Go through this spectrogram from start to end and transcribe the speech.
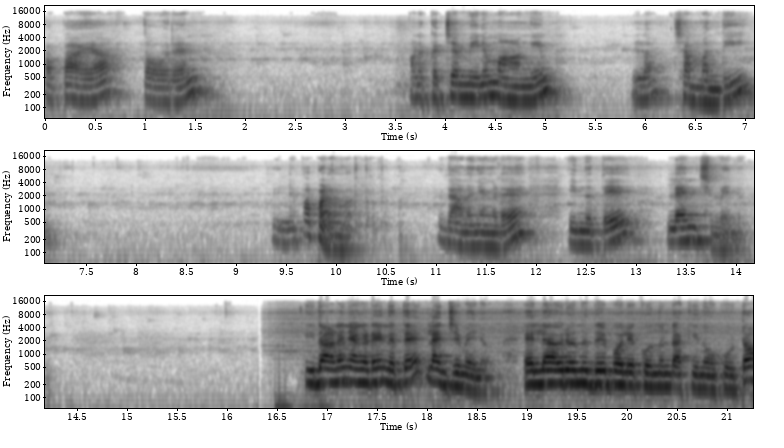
പപ്പായ തോരൻ. ഉണക്കച്ചെമ്മീനും മാങ്ങയും ഉള്ള ചമ്മന്തി. പിന്നെ പപ്പടം വറുത്തത്. ഇതാണ് ഞങ്ങളുടെ ഇന്നത്തെ ലഞ്ച് മെനു ഇതാണ് ഞങ്ങളുടെ ഇന്നത്തെ ലഞ്ച് മെനു എല്ലാവരും ഒന്ന് ഇതേപോലെയൊക്കെ ഒന്ന് ഉണ്ടാക്കി നോക്കൂ കേട്ടോ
